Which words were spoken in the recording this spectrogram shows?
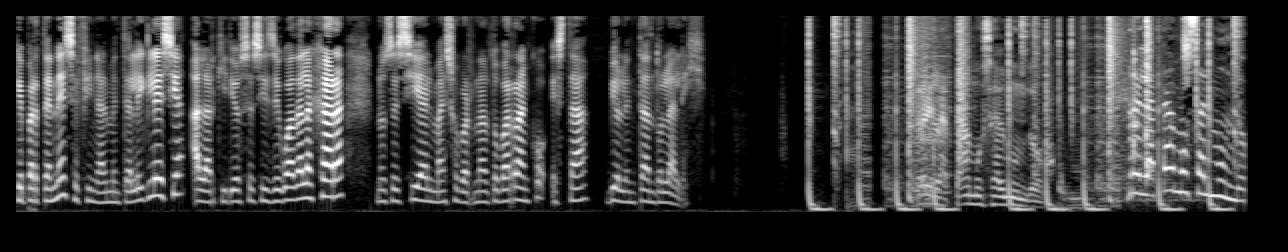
que pertenece finalmente a la Iglesia, a la Arquidiócesis de Guadalajara, nos decía el maestro Bernardo Barranco, está violentando la ley. Relatamos al mundo. Relatamos al mundo.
